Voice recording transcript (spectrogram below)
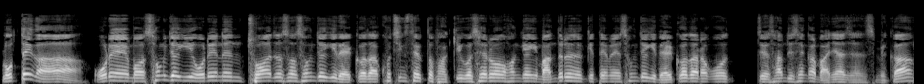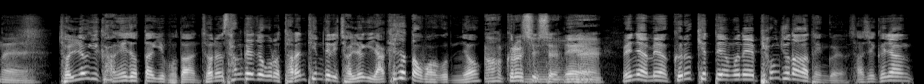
롯데가 올해 뭐 성적이 올해는 좋아져서 성적이 낼 거다 코칭 스텝도 바뀌고 새로운 환경이 만들어졌기 때문에 성적이 낼 거다라고 이제 사람들이 생각을 많이 하지 않습니까? 네. 전력이 강해졌다기보단 저는 상대적으로 다른 팀들이 전력이 약해졌다고 보거든요. 아 그럴 수 있어요. 네. 왜냐하면 그렇기 때문에 평준화가 된 거예요. 사실 그냥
